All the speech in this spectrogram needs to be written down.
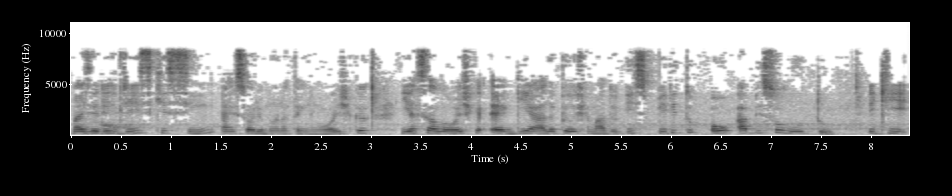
mas ele diz que sim, a história humana tem lógica, e essa lógica é guiada pelo chamado espírito ou absoluto, e que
